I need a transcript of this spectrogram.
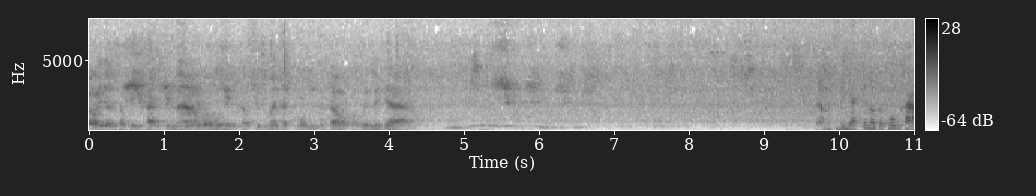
ร้อยจนเขาเป็นไข่เป็นน้ำว่าบ่เห็นเขาถึงมาตะโกนตะเก้าเขาเป็นระยะนะมันจะเป็นอยากจะนอนกระทงค่ะ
